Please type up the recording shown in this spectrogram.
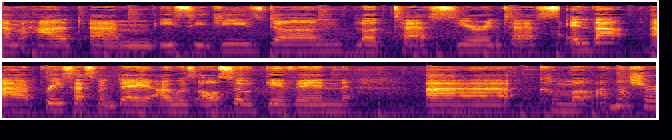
I had um, ECGs done, blood tests, urine tests. In that uh, pre-assessment day, I was also given uh, commode. I'm not sure,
